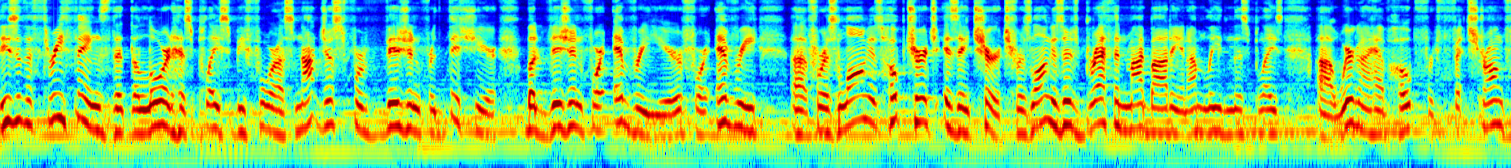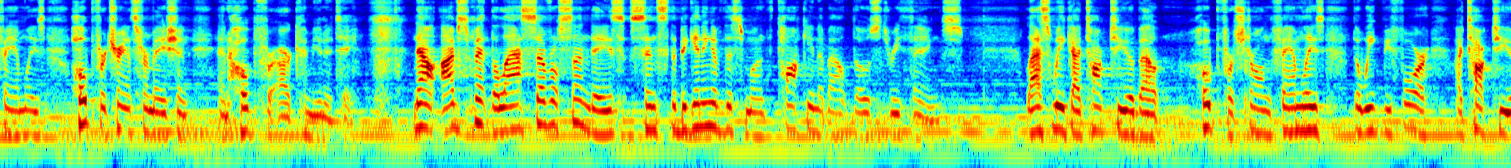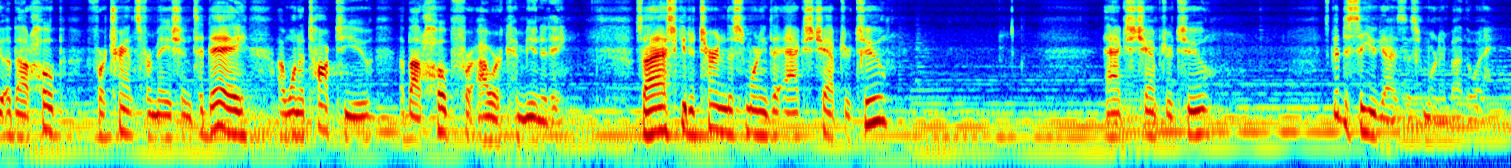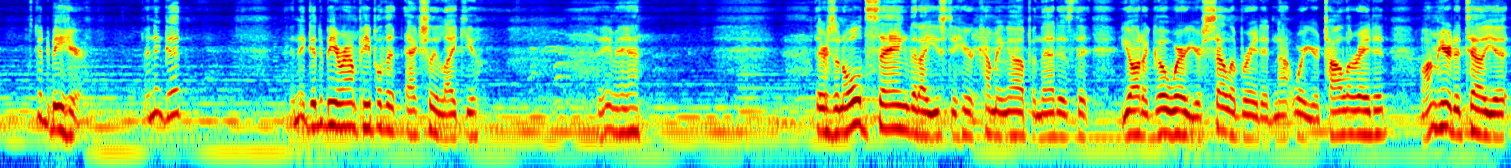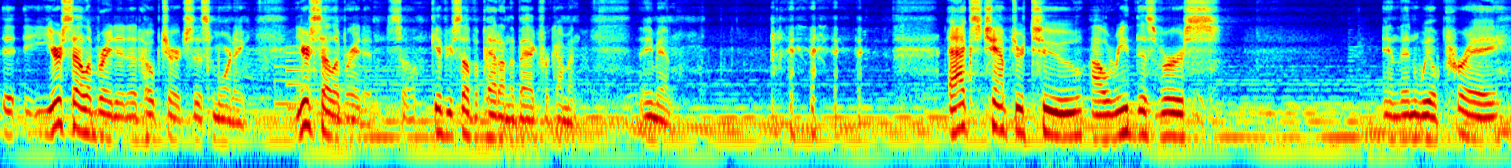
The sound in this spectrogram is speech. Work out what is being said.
These are the three things that the Lord has placed before us, not just for vision for this year, but vision for every year, for every, uh, for as long as Hope Church is a church, for as long as there's breath in my body and I'm leading this place, uh, we're going to have hope for strong families, hope for transformation, and hope for our community. Now, I've spent the last several Sundays since the beginning of this month talking about those three things. Last week, I talked to you about hope for strong families. The week before, I talked to you about hope for transformation. Today, I want to talk to you about hope for our community. So I ask you to turn this morning to Acts chapter 2. Acts chapter 2. It's good to see you guys this morning, by the way. It's good to be here. Isn't it good? Isn't it good to be around people that actually like you? Amen. There's an old saying that I used to hear coming up, and that is that you ought to go where you're celebrated, not where you're tolerated. Well, I'm here to tell you, you're celebrated at Hope Church this morning. You're celebrated. So give yourself a pat on the back for coming. Amen. Acts chapter 2, I'll read this verse and then we'll pray.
